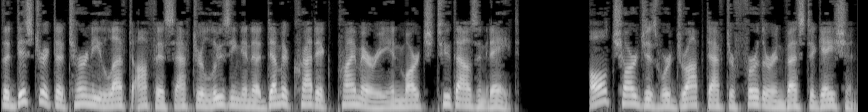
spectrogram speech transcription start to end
The district attorney left office after losing in a Democratic primary in March 2008. All charges were dropped after further investigation.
